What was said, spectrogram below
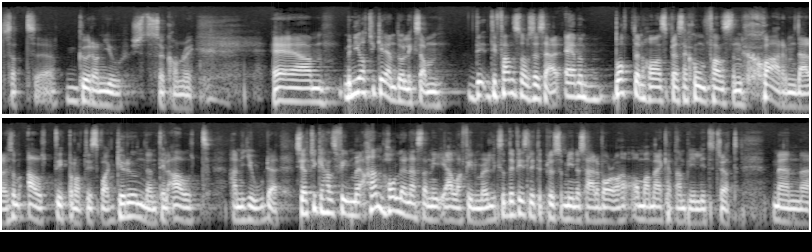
Så att, eh, good on you, Sir Connery. Eh, men jag tycker ändå liksom det, det fanns någon så här, även botten hans prestation fanns en charm där som alltid på något vis var grunden till allt han gjorde. Så jag tycker hans filmer, han håller nästan i alla filmer. Liksom, det finns lite plus och minus här och var om man märker att han blir lite trött. Men eh,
